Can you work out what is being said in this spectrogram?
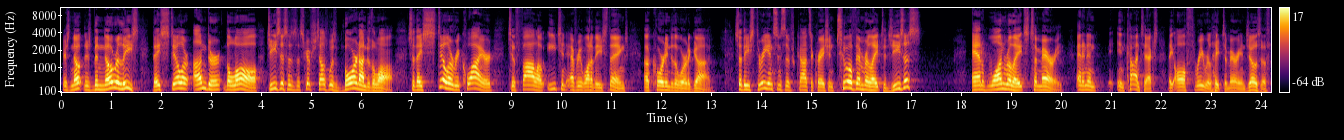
There's, no, there's been no release they still are under the law. Jesus, as the scripture tells, was born under the law. So they still are required to follow each and every one of these things according to the Word of God. So these three instances of consecration, two of them relate to Jesus, and one relates to Mary. And in, in context, they all three relate to Mary and Joseph,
